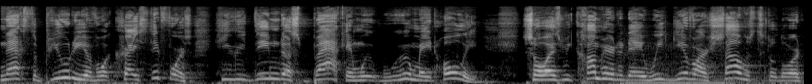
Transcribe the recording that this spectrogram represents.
And that's the beauty of what Christ did for us. He redeemed us back and we, we were made holy. So as we come here today, we give ourselves to the Lord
